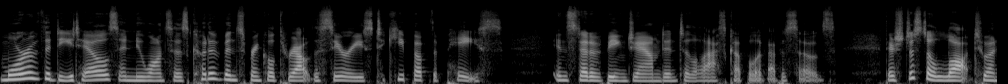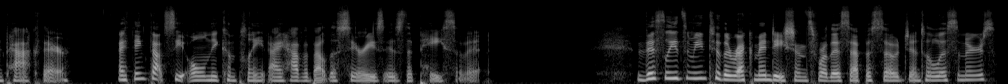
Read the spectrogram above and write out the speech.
More of the details and nuances could have been sprinkled throughout the series to keep up the pace instead of being jammed into the last couple of episodes. There's just a lot to unpack there. I think that's the only complaint I have about the series is the pace of it. This leads me to the recommendations for this episode, gentle listeners.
